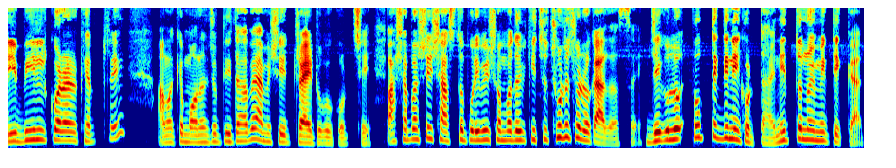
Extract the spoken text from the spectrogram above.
রিবিল্ড করার ক্ষেত্রে আমাকে মনোযোগ দিতে হবে, আমি সেই ট্রাইটুকু করছি। পাশাপাশি স্বাস্থ্য পরিবেশ সম্বন্ধে কিছু ছোট ছোট কাজ আছে, যেগুলো প্রত্যেক দিনই করতে হয়, নিত্য নৈমিত্তিক কাজ।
